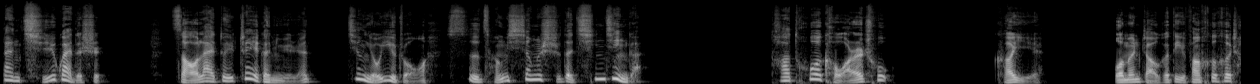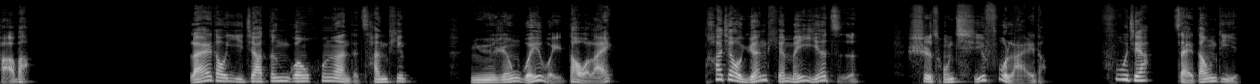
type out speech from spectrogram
但奇怪的是，早赖对这个女人竟有一种似曾相识的亲近感。他脱口而出：“可以，我们找个地方喝喝茶吧。”来到一家灯光昏暗的餐厅，女人娓娓道来：“她叫原田梅野子，是从其父来的，夫家在当地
